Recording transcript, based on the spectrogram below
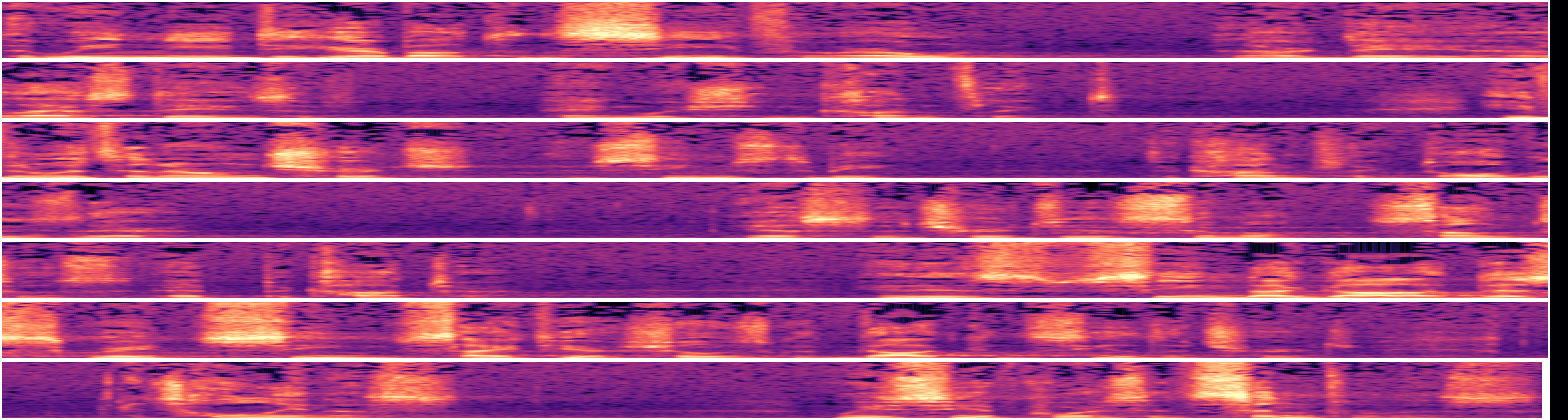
that we need to hear about and see from our own in our day, our last days of anguish and conflict. Even within our own church, there seems to be the conflict always there. Yes, the church is simul sanctus et peccator. It is seen by God. This great scene, sight here shows that God can seal the church. Its holiness. We see, of course, its sinfulness.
